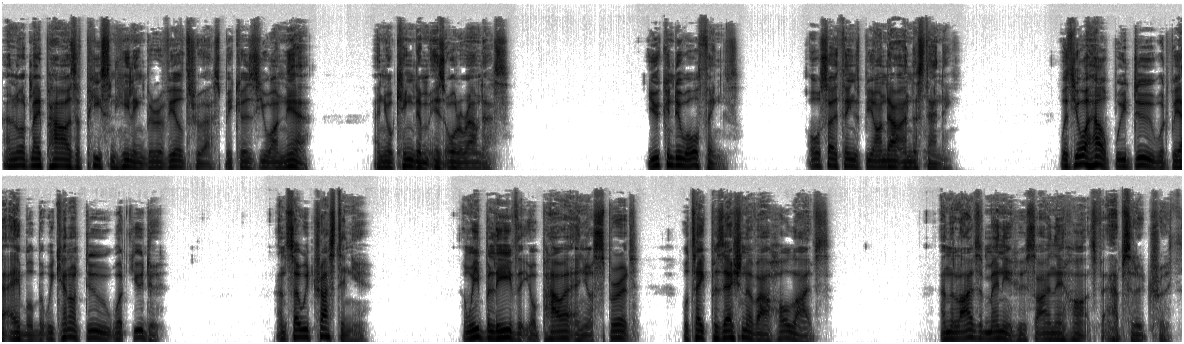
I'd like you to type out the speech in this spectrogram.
And Lord, may powers of peace and healing be revealed through us because you are near and your kingdom is all around us. You can do all things, also things beyond our understanding. With your help, we do what we are able, but we cannot do what you do. And so we trust in you. And we believe that your power and your spirit will take possession of our whole lives and the lives of many who sigh in their hearts for absolute truth.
